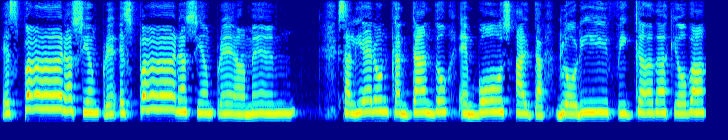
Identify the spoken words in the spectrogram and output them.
es para siempre, es para siempre. Amén. Salieron cantando en voz alta, glorificada Jehová,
